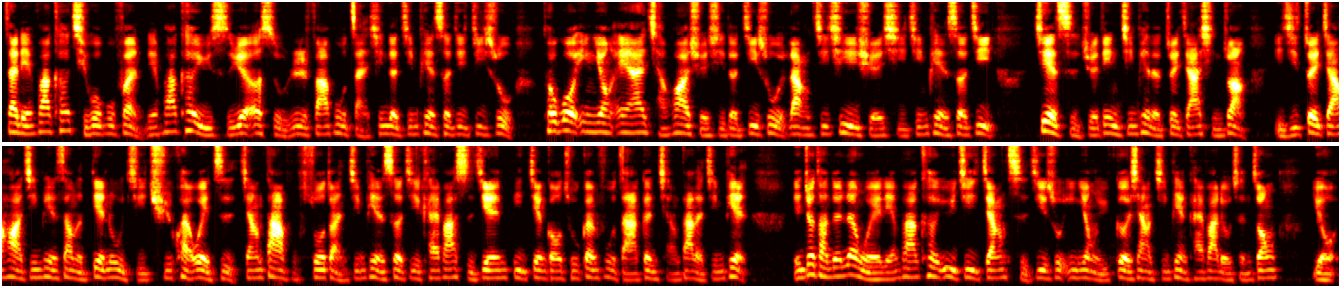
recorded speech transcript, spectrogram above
在联发科期货部分，联发科于十月二十五日发布崭新的晶片设计技术，透过应用 AI 强化学习的技术，让机器学习晶片设计。借此决定晶片的最佳形状，以及最佳化晶片上的电路及区块位置，将大幅缩短晶片设计开发时间，并建构出更复杂、更强大的晶片。研究团队认为，联发科预计将此技术应用于各项晶片开发流程中，有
